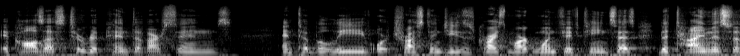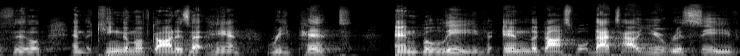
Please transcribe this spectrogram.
it calls us to repent of our sins and to believe or trust in Jesus Christ. Mark 1:15 says, "The time is fulfilled and the kingdom of God is at hand. Repent and believe in the gospel. That's how you receive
